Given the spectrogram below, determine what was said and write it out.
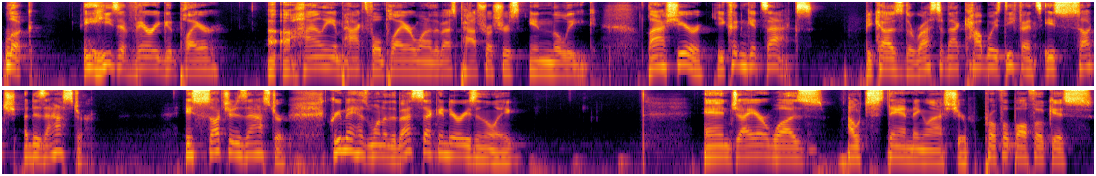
look, he's a very good player, a highly impactful player, one of the best pass rushers in the league. Last year, he couldn't get sacks because the rest of that Cowboys defense is such a disaster. Is such a disaster. Green Bay has one of the best secondaries in the league. And Jaire was outstanding last year. Pro Football Focus,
